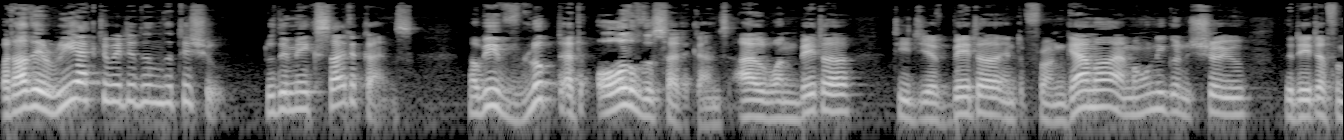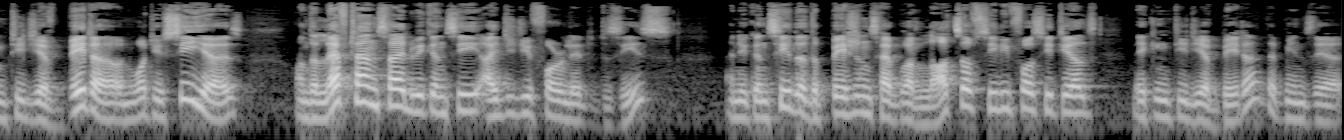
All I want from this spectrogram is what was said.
But are they reactivated in the tissue? Do they make cytokines? Now, we've looked at all of the cytokines, IL-1 beta, TGF beta, interferon gamma. I'm only going to show you the data from TGF beta. And what you see here is, on the left-hand side, we can see IgG4-related disease. And you can see that the patients have got lots of CD4 CTLs making TGF beta. That means they're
